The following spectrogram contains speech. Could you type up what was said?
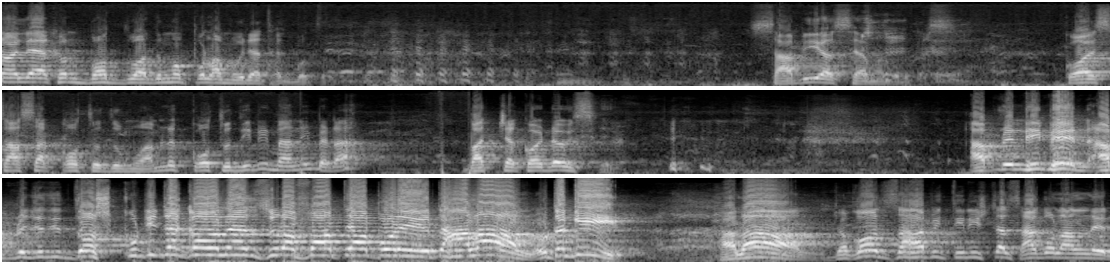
নইলে এখন বদুয়া দেবো, পোলা মইরা থাকব তো। চাবি আছে আমাদের কাছে। কয় চাষা কত দুমু? আমি কত দিবি মানি বেটা? বাচ্চা কয়টা হয়েছে আপনি নিবেন আপনি যদি দশ কোটি টাকাও নেন সুরা ফাতেহা পড়ে এটা হালাল ওটা কি? হালাল। যখন সাহাবি তিরিশটা ছাগল আনলেন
